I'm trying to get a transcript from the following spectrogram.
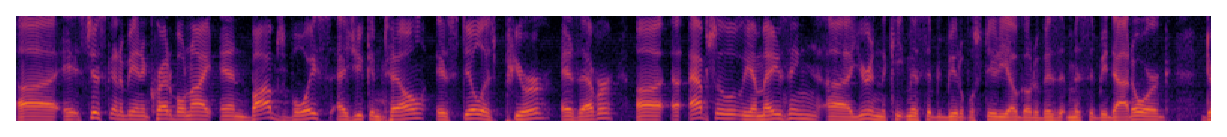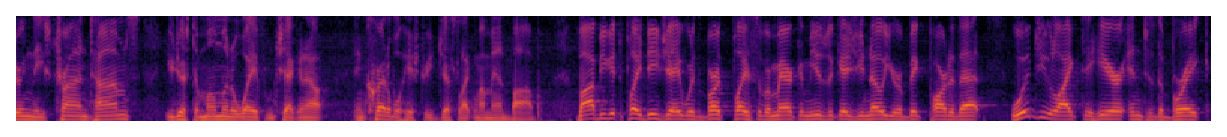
Uh, it's just going to be an incredible night. And Bob's voice, as you can tell, is still as pure as ever. Uh, absolutely amazing. Uh, you're in the Keep Mississippi Beautiful studio. Go to visitmississippi.org. During these trying times, you're just a moment away from checking out incredible history, just like my man Bob. Bob, you get to play DJ. We're the birthplace of American music. As you know, you're a big part of that. Would you like to hear into the break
